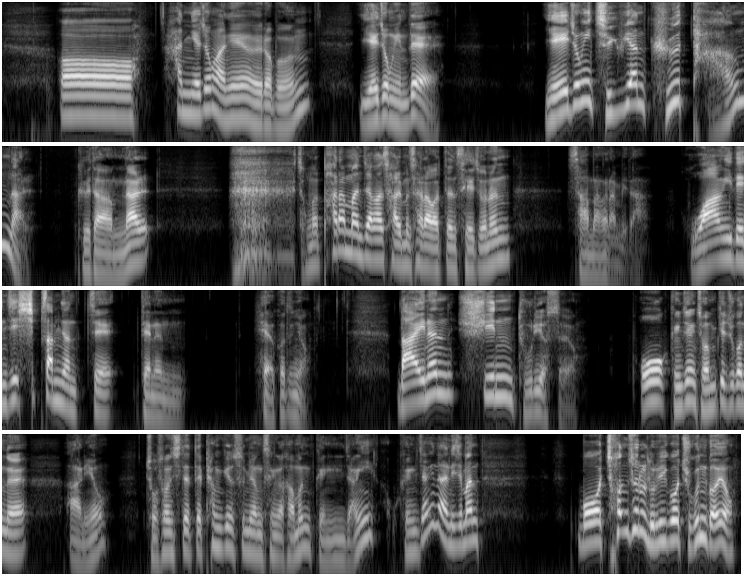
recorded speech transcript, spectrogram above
어, 한예종 아니에요, 여러분. 예종인데, 예종이 즉위한 그 다음 날, 그 다음날, 정말 파란만장한 삶을 살아왔던 세조는 사망을 합니다. 왕이 된 지 13년째 되는 해였거든요. 나이는 쉰 둘이었어요. 오, 굉장히 젊게 죽었네. 아니요. 조선시대 때 평균 수명 생각하면 굉장히, 굉장히는 아니지만, 뭐, 천수를 누리고 죽은 거예요.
